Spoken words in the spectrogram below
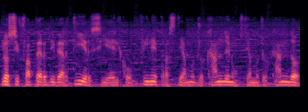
lo si fa per divertirsi e il confine tra stiamo giocando e non stiamo giocando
